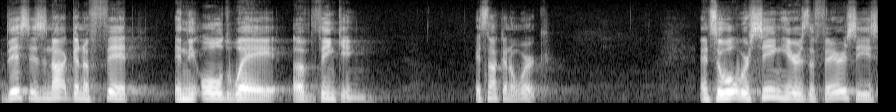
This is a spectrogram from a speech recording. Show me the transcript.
this is not going to fit in the old way of thinking? It's not going to work. And so, what we're seeing here is the Pharisees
